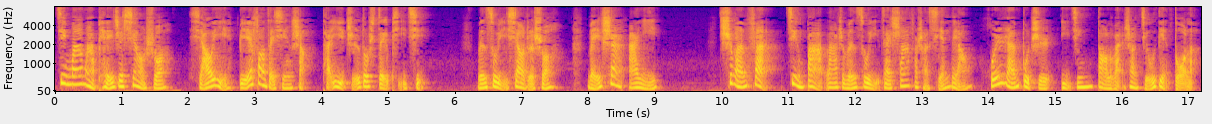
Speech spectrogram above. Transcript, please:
静妈妈陪着笑说：“小乙别放在心上，他一直都是这个脾气。”文素怡笑着说：“没事儿，阿姨。”吃完饭。静爸拉着文素以在沙发上闲聊，浑然不知已经到了晚上九点多了。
